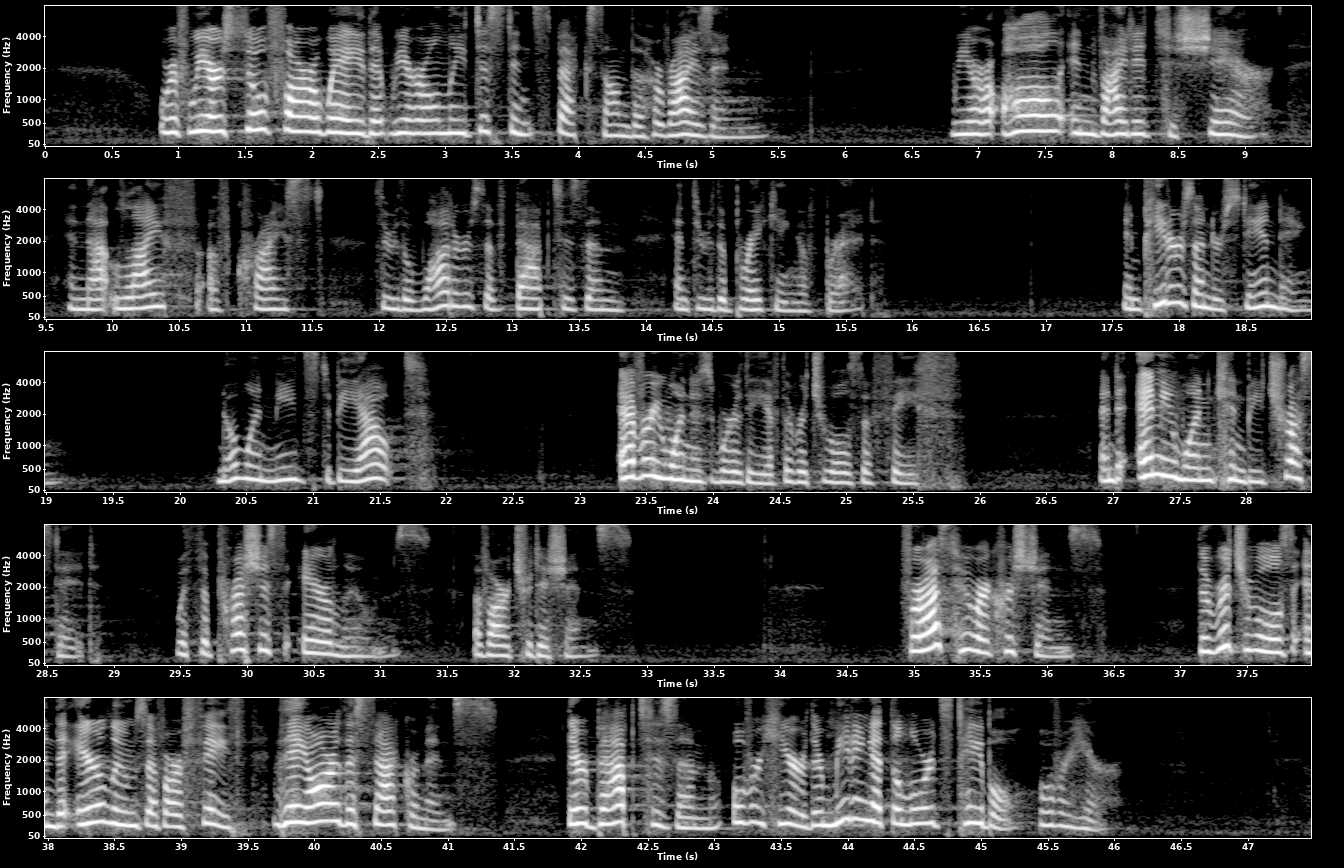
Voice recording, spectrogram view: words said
or if we are so far away that we are only distant specks on the horizon. We are all invited to share in that life of Christ through the waters of baptism and through the breaking of bread. In Peter's understanding, no one needs to be out. Everyone is worthy of the rituals of faith, and anyone can be trusted with the precious heirlooms of our traditions. For us who are Christians, the rituals and the heirlooms of our faith, they are the sacraments. Their baptism over here, they're meeting at the Lord's table over here.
